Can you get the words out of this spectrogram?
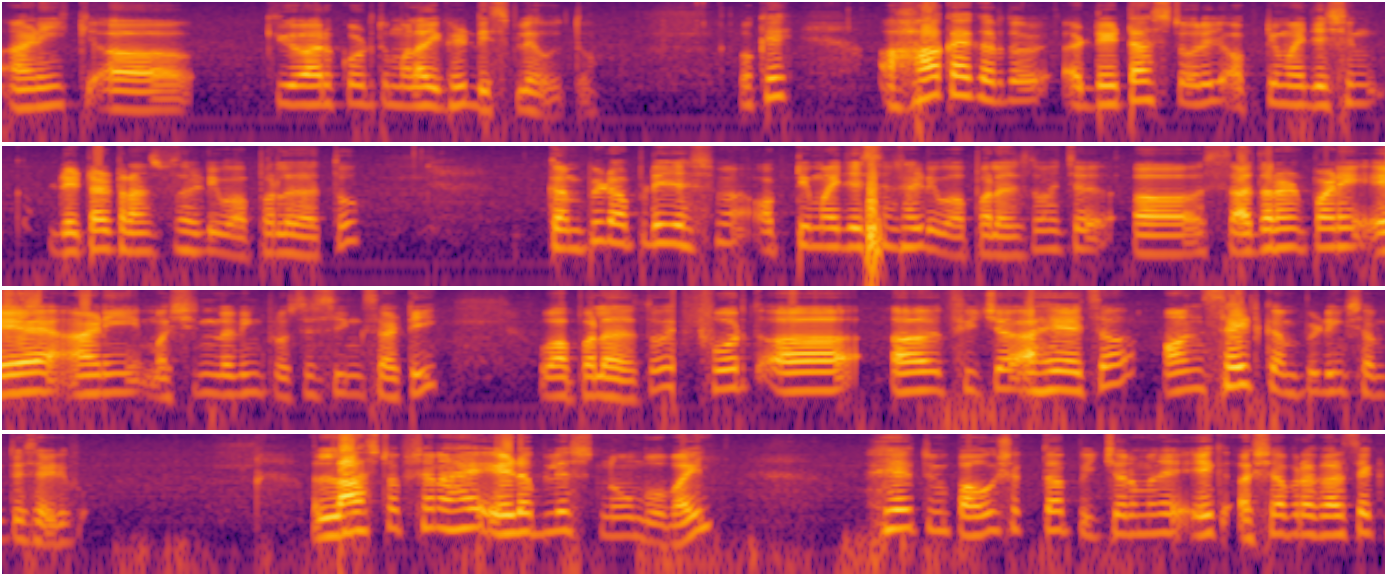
आणि क्यू आर कोड तुम्हाला इकडे डिस्प्ले होतो. ओके? हा काय करतो डेटा स्टोरेज ऑप्टिमायझेशन डेटा ट्रान्सफरसाठी वापरला जातो. कम्प्युटर ऑप्टिजेशन ऑप्टिमायझेशनसाठी वापरला जातो. म्हणजे साधारणपणे ए आय आणि मशीन लर्निंग प्रोसेसिंगसाठी वापरला जातो. फोर्थ फीचर आहे याचं ऑनसाईट कम्प्युटिंग क्षमतेसाठी. लास्ट ऑप्शन आहे A W S snow mobile हे तुम्ही पाहू शकता पिक्चरमध्ये एक अशा प्रकारचा एक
